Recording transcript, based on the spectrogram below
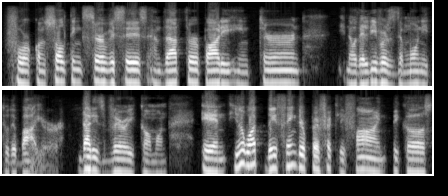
for consulting services and that third party in turn you know delivers the money to the buyer. That is very common and you know what? They think they're perfectly fine because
